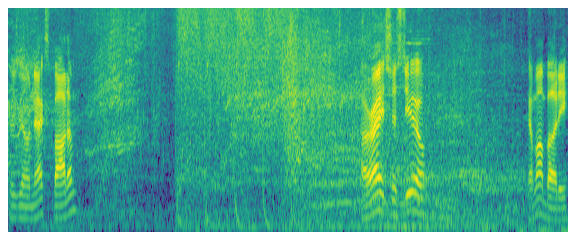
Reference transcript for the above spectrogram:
Who's going next? Bottom? Alright, it's just you. Come on, buddy.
